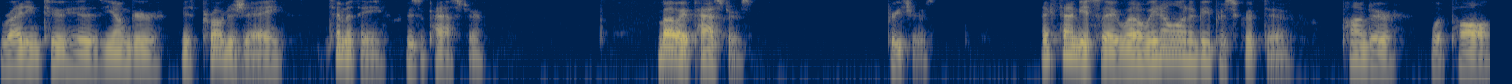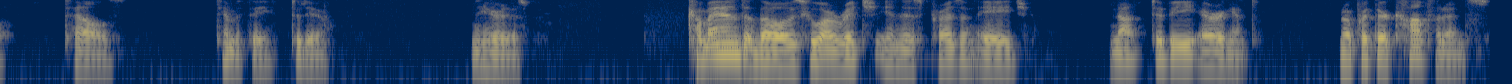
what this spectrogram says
writing to his younger, his protege, Timothy, who's a pastor. By the way, pastors, preachers. Next time you say, well, we don't want to be prescriptive, ponder what Paul tells Timothy to do. And here it is Command those who are rich in this present age not to be arrogant, nor put their confidence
